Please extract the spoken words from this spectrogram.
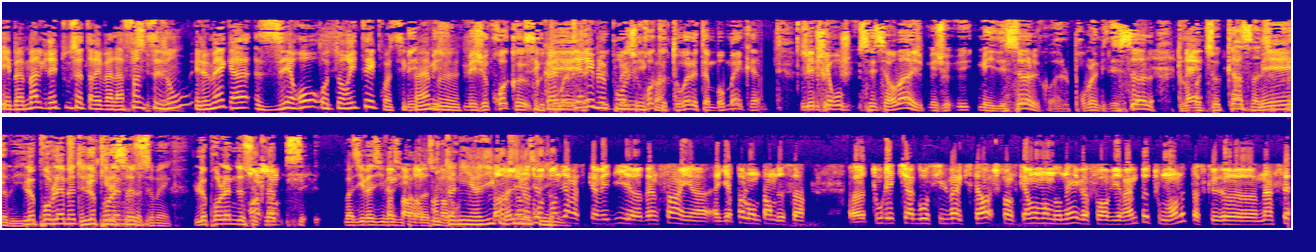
Et ben malgré tout ça, t'arrives à la fin de saison et le mec a zéro autorité. quoi. C'est quand même. mais, euh, mais je crois que c'est que quand même terrible pour mais Je lui, crois quoi. que Tourelle est un bon mec. Hein. Mais Pierrot- je- sincèrement, mais je, mais il est seul. Quoi. Le problème, il est seul. Tout le Mais- monde se casse. Ce Mais club. Il- le problème, le problème de seul, ce, ce mec. le problème de ce club, c'est- vas-y, vas-y, vas-y. Anthony, vas-y, je veux rebondir à ce qu'avait dit euh, Vincent il y a, il y a pas longtemps de ça. Euh, tous les Thiago Silva, etc. Je pense qu'à un moment donné, il va falloir virer un peu tout le monde parce que euh, Nasser,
